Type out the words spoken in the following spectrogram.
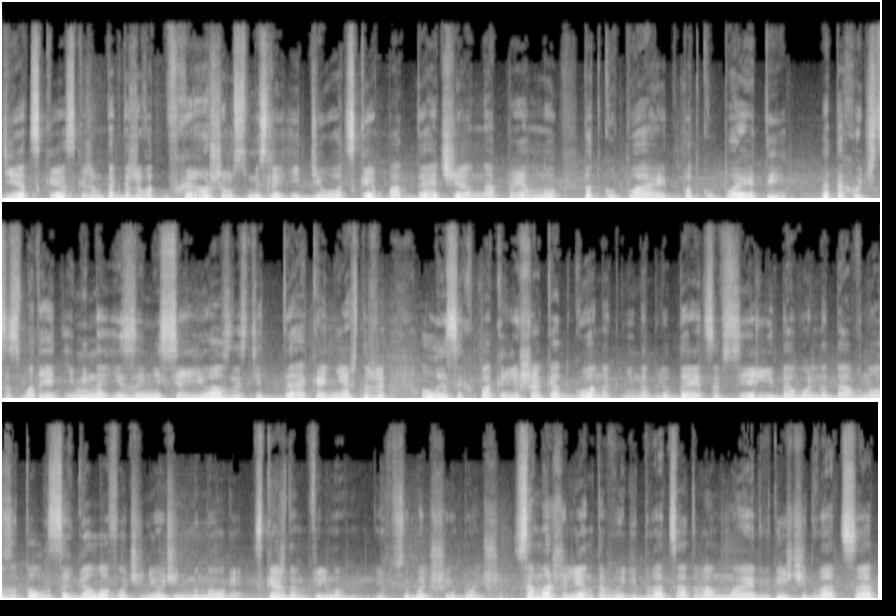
детская, скажем так, даже вот в хорошем смысле идиотская подача, она прям, ну, подкупает, подкупает и это хочется смотреть именно из-за несерьезности. Да, конечно же, лысых покрышек от гонок не наблюдается в серии довольно давно, зато лысых голов очень и очень много. С каждым фильмом их все больше и больше. Сама же лента выйдет 20 мая 2020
